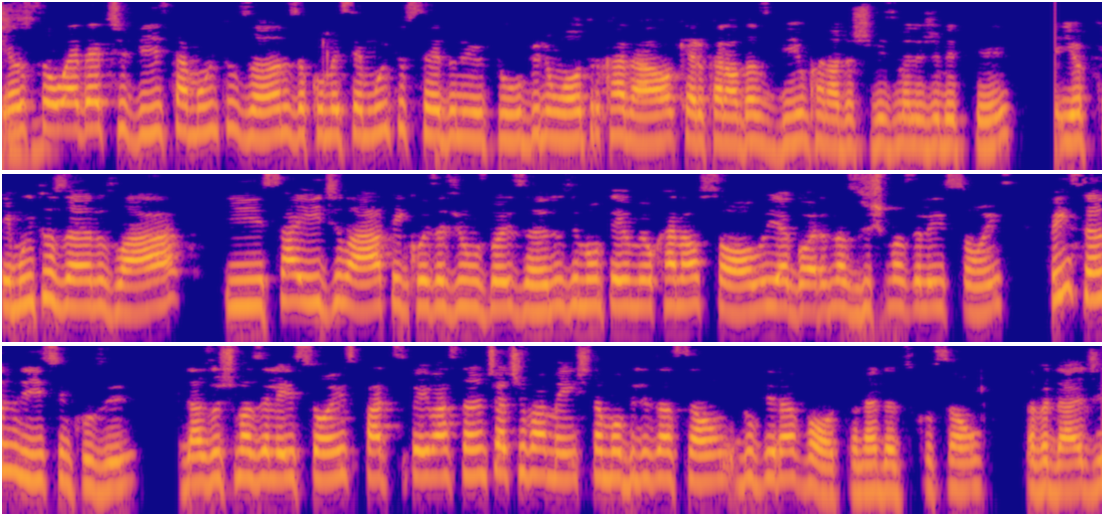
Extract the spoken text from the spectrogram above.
Eu sou web ativista há muitos anos. Eu comecei muito cedo no YouTube, num outro canal, que era o canal das Bi, um canal de ativismo LGBT. E eu fiquei muitos anos lá e saí de lá, tem coisa de uns dois anos, e montei o meu canal solo. E agora, nas últimas eleições, pensando nisso, inclusive, nas últimas eleições, participei bastante ativamente da mobilização do vira-voto, né? Da discussão. Na verdade,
